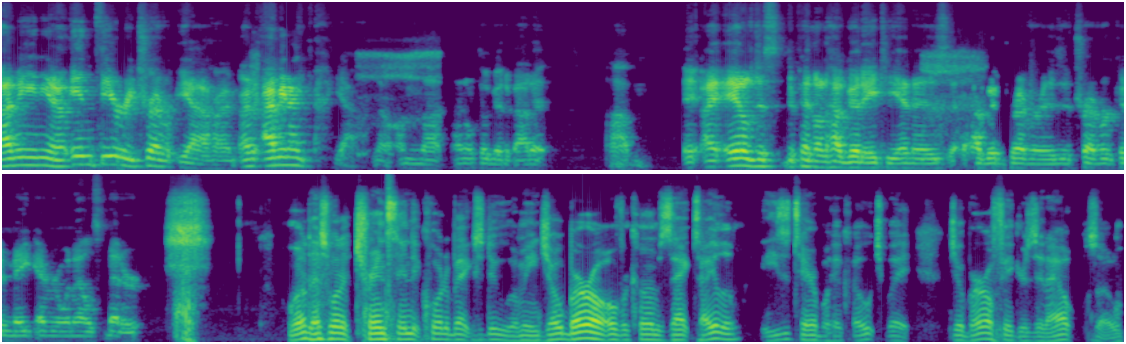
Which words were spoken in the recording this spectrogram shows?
I mean, you know, in theory, Trevor. Yeah. I, I mean, I yeah, no, I'm not. I don't feel good about it. Um, it, I, it'll just depend on how good ETN is, how good Trevor is. If Trevor can make everyone else better. Well, that's what a transcendent quarterbacks do. I mean, Joe Burrow overcomes Zac Taylor. He's a terrible head coach, but Joe Burrow figures it out. So,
